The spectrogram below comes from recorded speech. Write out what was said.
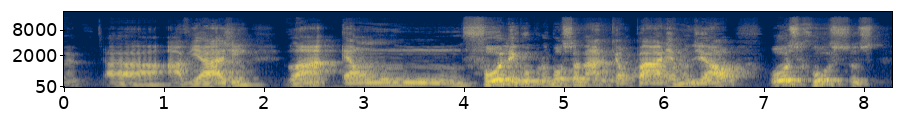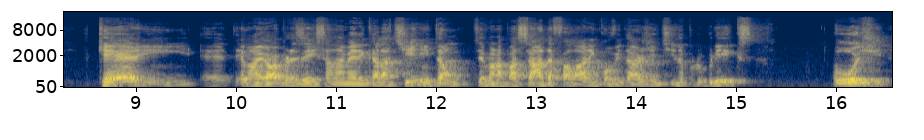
É? A, a viagem lá é um fôlego para o Bolsonaro, que é um párea mundial. Os russos querem é, ter maior presença na América Latina. Então, semana passada falaram em convidar a Argentina para o BRICS. Hoje,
